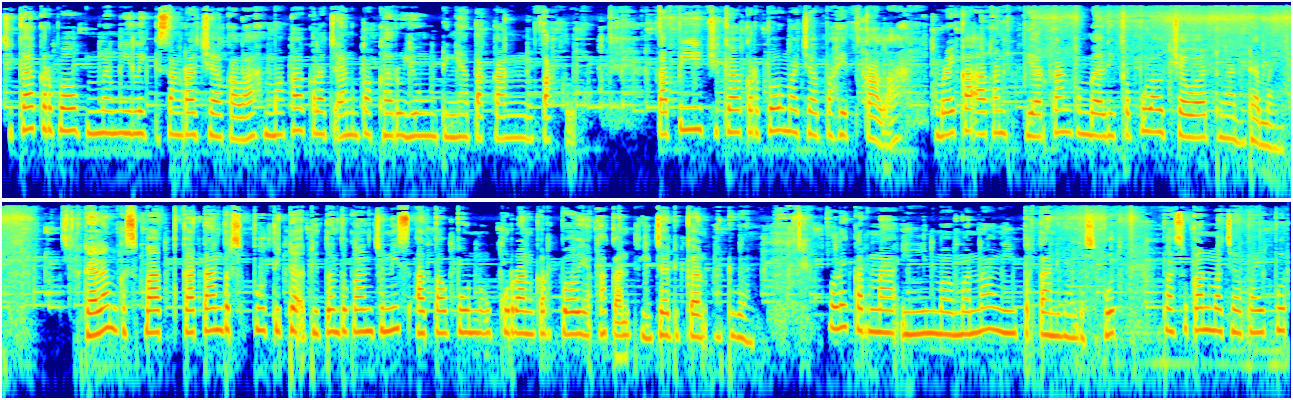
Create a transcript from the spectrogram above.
Jika kerbau memilih sang raja kalah, maka kerajaan Pagaruyung dinyatakan takluk. Tapi jika kerbau Majapahit kalah, mereka akan dibiarkan kembali ke Pulau Jawa dengan damai. Dalam kesepakatan tersebut tidak ditentukan jenis ataupun ukuran kerbau yang akan dijadikan aduan. Oleh karena ingin memenangi pertandingan tersebut, pasukan Majapahit pun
